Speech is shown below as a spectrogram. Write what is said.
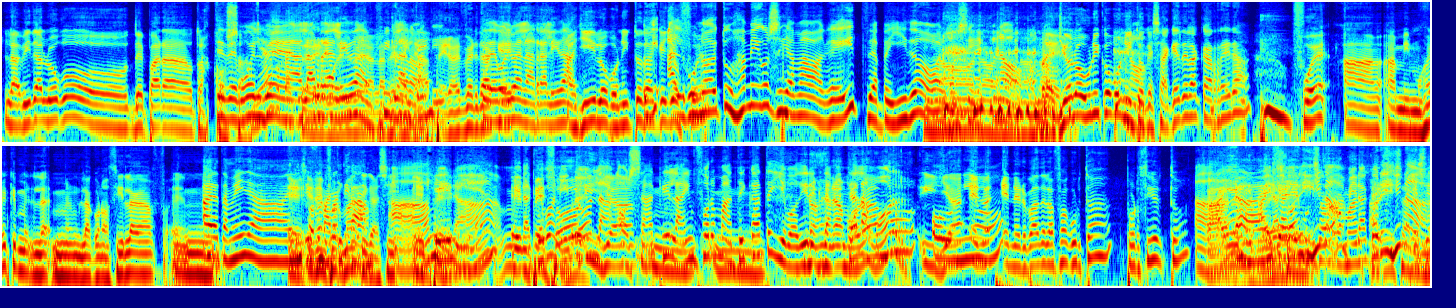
la vida luego depara otras Te cosas. devuelve Ya, a la te devuelve realidad, a la sí, claro. realidad. Pero es verdad Te devuelve que a la realidad. allí lo bonito de aquello ¿Alguno fue... de tus amigos se llamaba Gates de apellido o algo así? No, no, no, hombre. Yo lo único bonito No. que saqué de la carrera fue a, a mi mujer, que me la, me la conocí en la, en, Ahora también ya en- en en informática. informática, sí. Ah, Empe- mira, mira qué bonito. y la- ya, o sea, que la mm, informática te llevó directamente al amor. Y O ya en, unió. en el bar de la facultad, por cierto. Ay, Ay, ay, ay, qué ay, bonita, mucho mira qué original. Sí,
